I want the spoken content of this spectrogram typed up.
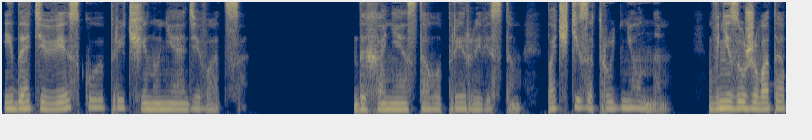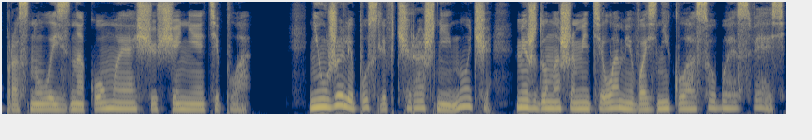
и дать вескую причину не одеваться. Дыхание стало прерывистым, почти затрудненным. Внизу живота проснулось знакомое ощущение тепла. Неужели после вчерашней ночи между нашими телами возникла особая связь,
